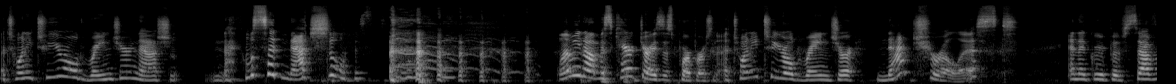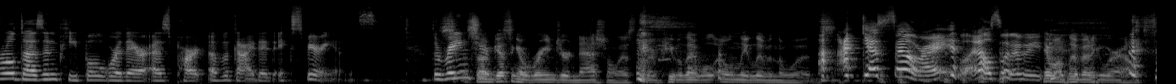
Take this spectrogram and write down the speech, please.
A 22 year old Ranger National. I almost said nationalist. Let me not mischaracterize this poor person. A 22 year old Ranger naturalist and a group of several dozen people were there as part of a guided experience. The ranger. So I'm guessing a ranger nationalist are people that will only live in the woods. I guess so, right? What else would it be? They won't live anywhere else.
